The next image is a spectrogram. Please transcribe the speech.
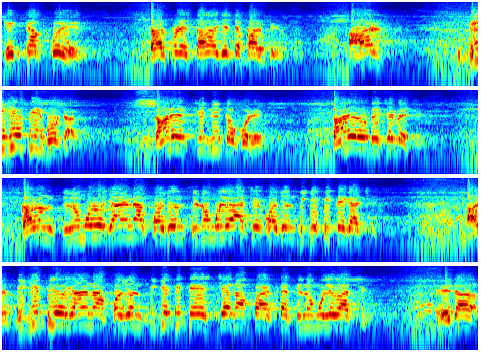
ঠিকঠাক করে তারপরে তারা যেতে পারবে। আর বিজেপির ভোটার তাদের চিহ্নিত করে তাদেরও বেছে বেছে। কারণ তৃণমূলও জানে না কজন তৃণমূলে আছে, কজন বিজেপিতে গেছে। আর বিজেপিও জানে না কজন বিজেপিতে এসছে না কয়েকটা তৃণমূলেও আছে। এটা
